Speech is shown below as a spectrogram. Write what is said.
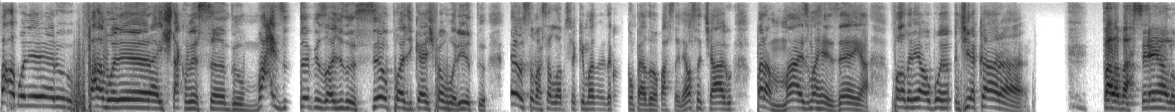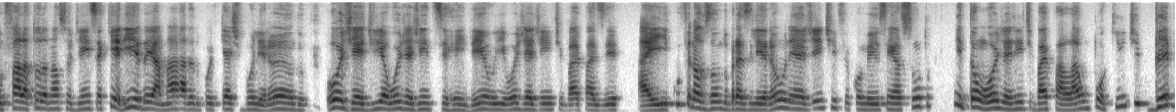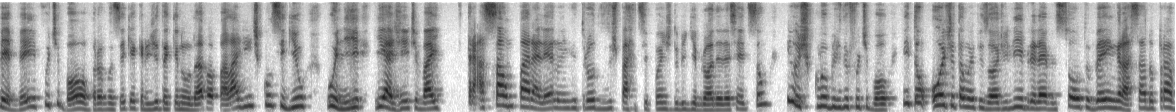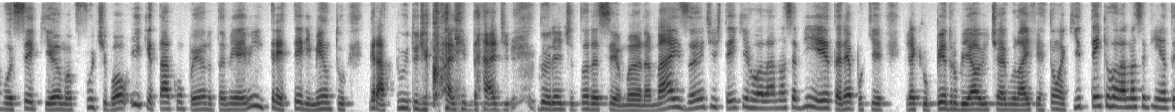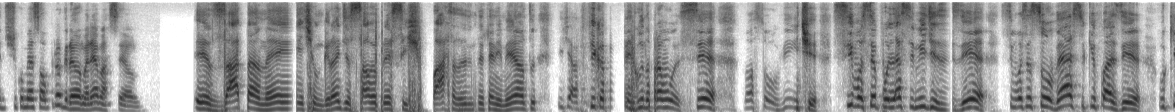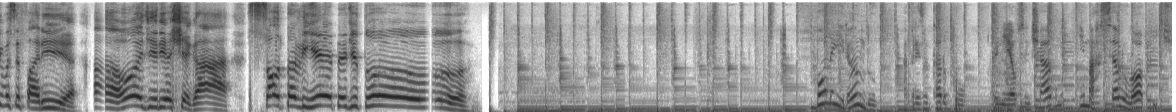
Fala, boleiro! Fala, boleira! Está começando mais um episódio do seu podcast favorito. Eu sou Marcelo Lopes, aqui mais uma vez acompanhado do meu parceiro Daniel Santiago para mais uma resenha. Fala, Daniel, bom dia, cara! Fala, Marcelo! Fala toda a nossa audiência querida e amada do podcast Boleirando. Hoje é dia, hoje a gente se rendeu e hoje a gente vai fazer aí, com o finalzão do Brasileirão, né? A gente ficou meio sem assunto, então hoje a gente vai falar um pouquinho de BBB e futebol. Para você que acredita que não dá para falar, a gente conseguiu unir e a gente vai traçar um paralelo entre todos os participantes do Big Brother dessa edição e os clubes do futebol. Então, hoje está um episódio livre, leve, solto, bem engraçado para você que ama futebol e que está acompanhando também um entretenimento gratuito de qualidade durante toda a semana. Mas antes tem que rolar a nossa vinheta, né? Porque já que o Pedro Bial e o Thiago Leifert estão aqui, tem que rolar a nossa vinheta antes de começar o programa, né, Marcelo? Exatamente, um grande salve para esse Esparta do entretenimento. E já fica a pergunta para você, nosso ouvinte: se você pudesse me dizer, se você soubesse o que fazer, o que você faria? Aonde iria chegar? Solta a vinheta, editor! Boleirando, apresentado por Daniel Santiago e Marcelo Lopes.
